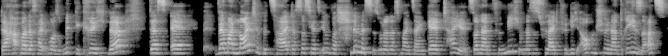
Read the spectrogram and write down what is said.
da hat man das halt immer so mitgekriegt, ne, dass äh, wenn man Leute bezahlt, dass das jetzt irgendwas Schlimmes ist oder dass man sein Geld teilt, sondern für mich, und das ist vielleicht für dich auch ein schöner Drehsatz,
